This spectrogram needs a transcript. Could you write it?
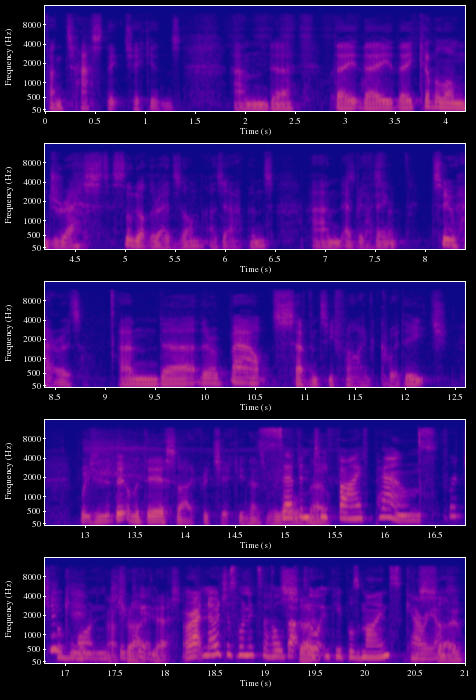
fantastic chickens, and uh, they they they come along dressed, still got their heads on as it happens, and nice everything. 'em. Two Harrods, and uh, they're about seventy-five quid each, which is a bit on the dear side for a chicken, as we all know. Seventy-five pounds For a for chicken? one That's chicken. right, yes. All right, no, I just wanted to hold that So- thought in people's minds. Carry on. So,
